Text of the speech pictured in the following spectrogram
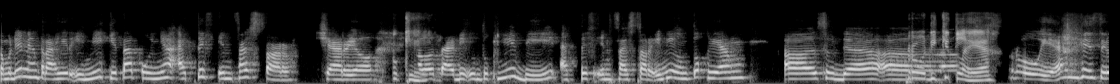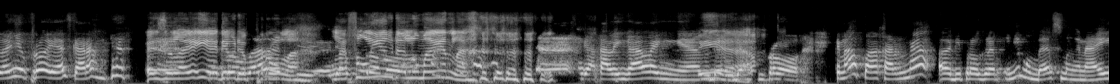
Kemudian yang terakhir ini kita punya active investor, Cheryl. Okay. Kalau tadi untuk newbie, active investor ini untuk yang uh, sudah uh, pro dikit lah ya. Pro ya, istilahnya pro ya sekarang. Istilahnya iya dia udah pro lah. Ya, Levelnya pro. udah lumayan lah. Nggak kaleng-kaleng ya, iya. udah udah pro. Kenapa? Karena uh, di program ini membahas mengenai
